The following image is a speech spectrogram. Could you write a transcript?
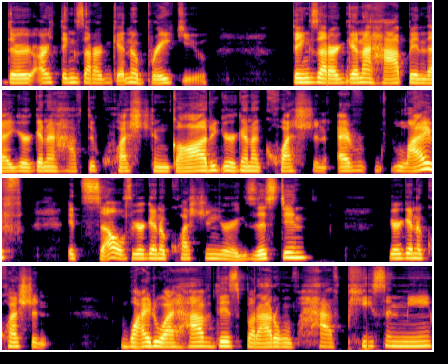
There are things that are gonna break you, things that are gonna happen that you're gonna have to question God. You're gonna question every life itself. You're gonna question your existence. You're gonna question why do I have this, but I don't have peace in me.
